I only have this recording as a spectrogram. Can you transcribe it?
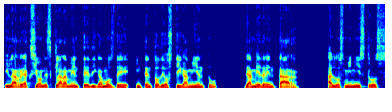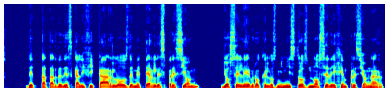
Y la reacción es claramente, digamos, de intento de hostigamiento, de amedrentar a los ministros, de tratar de descalificarlos, de meterles presión. Yo celebro que los ministros no se dejen presionar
